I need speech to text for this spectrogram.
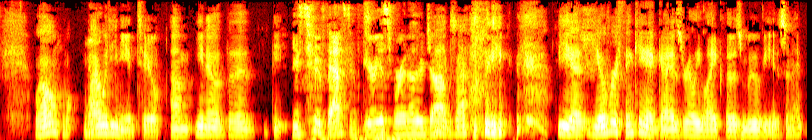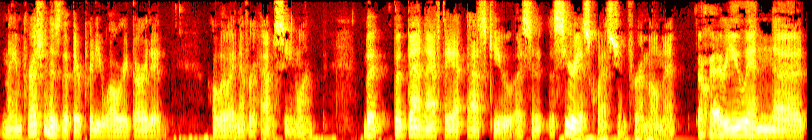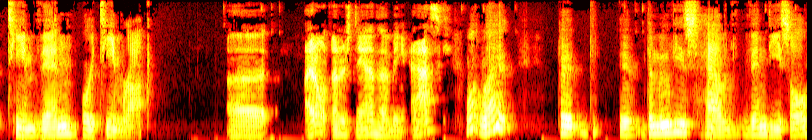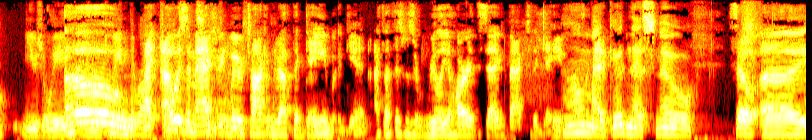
Well, why Yeah. would he need to? Um, you know the the He's too fast and furious for another Yeah, job. exactly. the uh, the overthinking it guys really like those movies, and I, my impression is that they're pretty well regarded, although I never have seen one. But but Ben, I have to a- ask you a, a serious question for a moment. Okay. Are you in uh, Team Vin or Team Rock? Uh, I don't understand how I'm being asked. What what? But uh, the movies have Vin Diesel usually. Oh, The I, I was imagining we were talking about the game again. I thought this was a really hard seg back to the game. Oh like, my didn't get that. goodness, no. So, uh,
